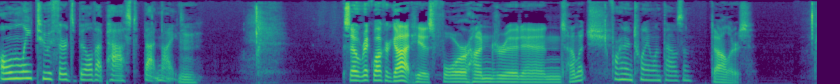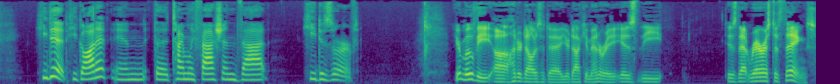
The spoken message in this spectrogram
only two thirds bill that passed that night. Mm. So Rick Walker got his four hundred and how much? Four hundred twenty-one thousand dollars. He did. He got it in the timely fashion that he deserved. Your movie, uh, hundred dollars a day, your documentary is the is that rarest of things.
